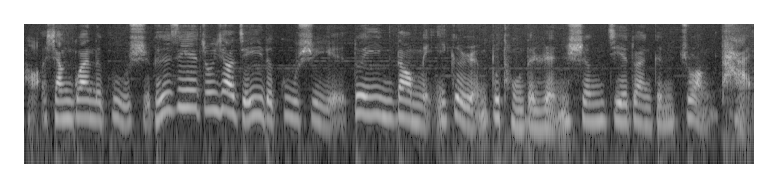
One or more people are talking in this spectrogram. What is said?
好相关的故事。可是这些忠孝节义的故事，也对应到每一个人不同的人生阶段跟状态，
